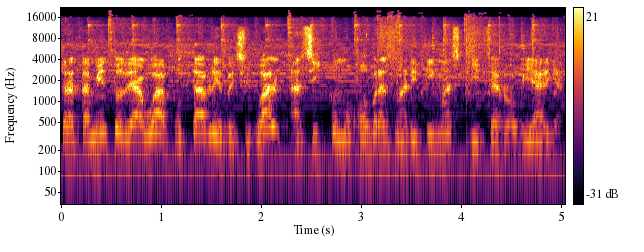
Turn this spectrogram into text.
tratamiento de agua potable y residual, así como obras marítimas y ferroviarias.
